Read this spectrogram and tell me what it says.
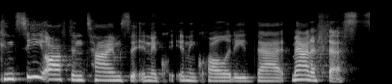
can see oftentimes the inequality that manifests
